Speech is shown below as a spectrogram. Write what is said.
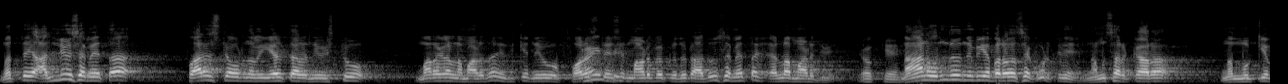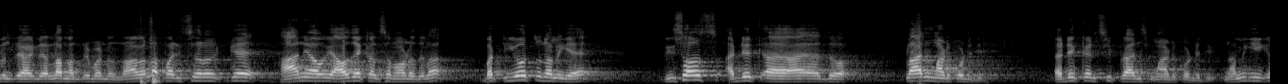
ಮತ್ತೆ ಅಲ್ಲಿಯೂ ಸಮೇತ ಫಾರೆಸ್ಟ್ ಅವರು ನಮಗೆ ಹೇಳ್ತಾರೆ ನೀವು ಇಷ್ಟು ಮರಗಳನ್ನ ಮಾಡಿದ್ರೆ ಇದಕ್ಕೆ ನೀವು ಫಾರೆಸ್ಟೇಷನ್ ಮಾಡಬೇಕು ಅಂದ್ಬಿಟ್ಟು ಅದು ಸಮೇತ ಎಲ್ಲ ಮಾಡಿದ್ವಿ. ಓಕೆ ನಾನು ಒಂದು ನಿಮಗೆ ಭರವಸೆ ಕೊಡ್ತೀನಿ ನಮ್ಮ ಸರ್ಕಾರ ನಮ್ಮ ಮುಖ್ಯಮಂತ್ರಿ ಆಗಲಿ ಎಲ್ಲ ಮಂತ್ರಿಮಂಡಲ ನಾವೆಲ್ಲ ಪರಿಸರಕ್ಕೆ ಹಾನಿ ಆಗೋ ಯಾವುದೇ ಕೆಲಸ ಮಾಡೋದಿಲ್ಲ. ಬಟ್ ಇವತ್ತು ನಮಗೆ ರಿಸೋರ್ಸ್ ಅಡ್ಯ ಅದು ಪ್ಲಾನ್ ಮಾಡ್ಕೊಂಡಿದ್ದೀವಿ. ಅಡ್ಯುಕೆನ್ಸಿ ಪ್ಲಾನ್ಸ್ ಮಾಡಿಕೊಂಡಿದ್ವಿ ನಮಗೀಗ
